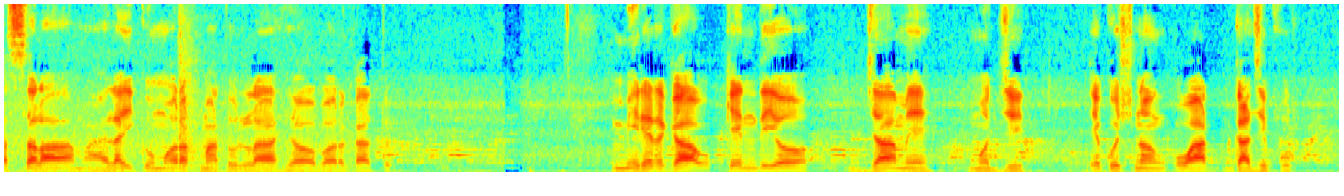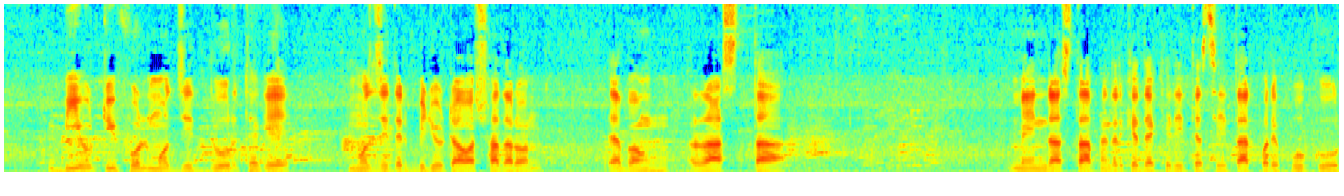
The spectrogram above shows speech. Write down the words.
আসসালামু আলাইকুম রহমাতুল্লাহ বরকাত মিরেরগাঁও কেন্দ্রীয় জামে মসজিদ একুশ নং ওয়ার্ড গাজীপুর বিউটিফুল মসজিদ দূর থেকে মসজিদের ভিডিওটা অসাধারণ এবং রাস্তা মেইন রাস্তা আপনাদেরকে দেখে দিতেছি, তারপরে পুকুর,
